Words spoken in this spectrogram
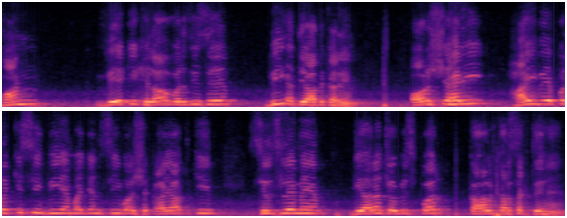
ون وے کی خلاف ورزی سے بھی احتیاط کریں۔ اور شہری ہائی وے پر کسی بھی ایمرجنسی و شکایات کی سلسلے میں گیارہ چوبیس پر کال کر سکتے ہیں۔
